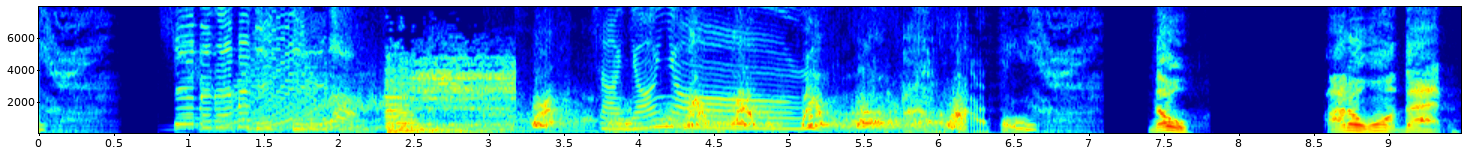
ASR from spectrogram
No! I don't want that.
